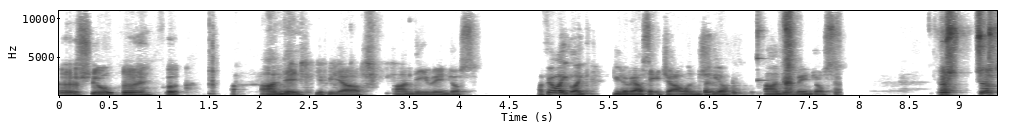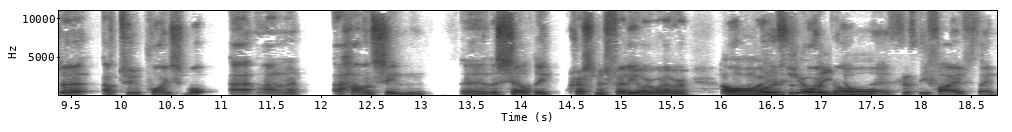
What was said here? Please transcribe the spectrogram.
It's real, aye, but Andy, you've got your Andy Rangers. I feel like like University Challenge here. Andy Rangers. Just, just a, a two points. What I, I don't know. I haven't seen uh, the Celtic Christmas video or whatever. Oh, what, what is the surely point on the fifty-five thing?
